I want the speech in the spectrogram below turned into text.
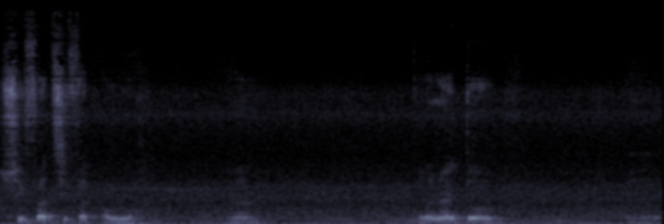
sifat-sifat Allah. Ha? Karena itu uh,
